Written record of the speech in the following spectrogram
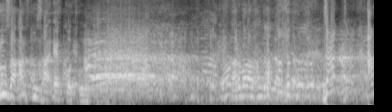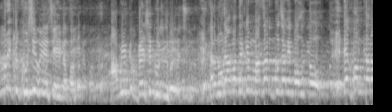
রোজা আর পূজা এক কথা। আমরা একটু খুশি হয়েছি এই ব্যাপারে। আমি একটু বেশি খুশি হয়েছি। কারণ ওরা আমাদেরকে মাজার পূজারি বলতো। এখন তারা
